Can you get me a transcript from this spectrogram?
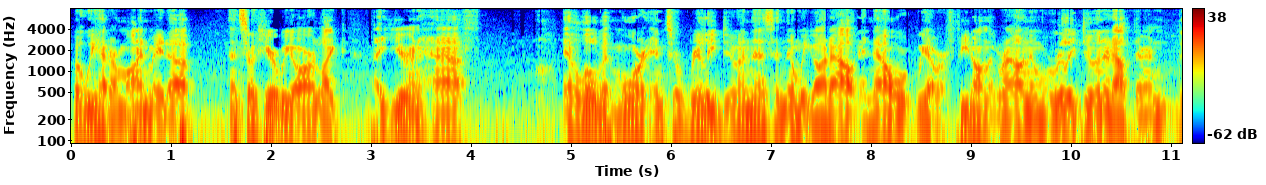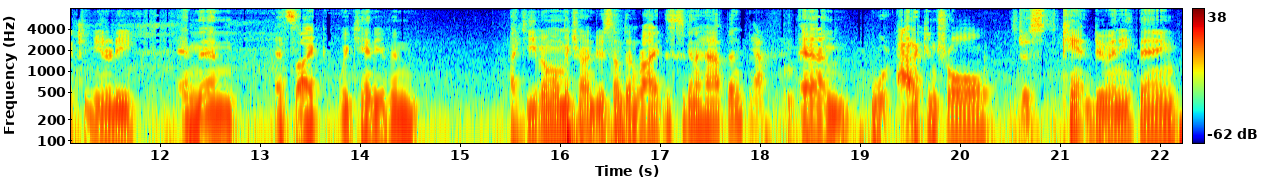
but we had our mind made up, and so here we are, like a year and a half and a little bit more into really doing this. And then we got out and now we're, we have our feet on the ground and we're really doing it out there in the community. And then it's like we can't even like even when we try and do something right this is going to happen. Yeah. and we're out of control just can't do anything.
